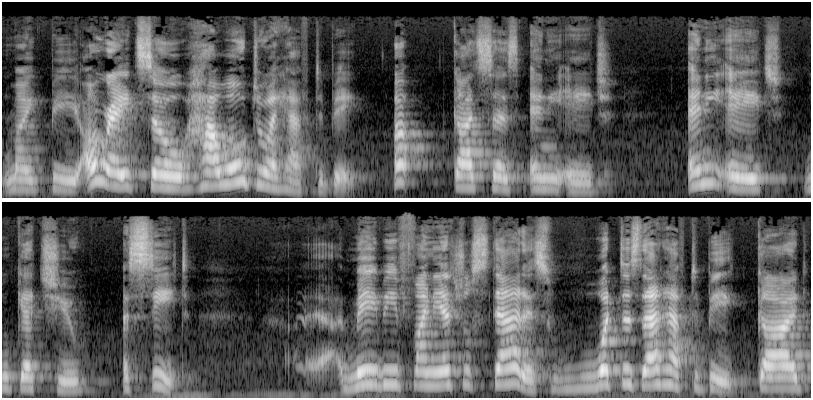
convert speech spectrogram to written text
might be, all right, so how old do I have to be? Oh, God says any age. Any age will get you a seat. Maybe financial status. What does that have to be? God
